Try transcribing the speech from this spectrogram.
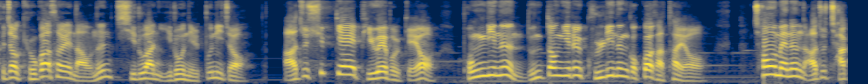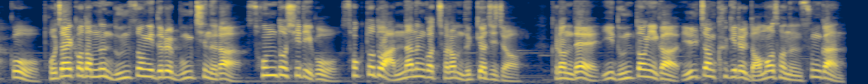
그저 교과서에 나오는 지루한 이론일 뿐이죠. 아주 쉽게 비유해 볼게요. 복리는 눈덩이를 굴리는 것과 같아요. 처음에는 아주 작고 보잘것없는 눈송이들을 뭉치느라 손도 시리고 속도도 안 나는 것처럼 느껴지죠. 그런데 이 눈덩이가 일정 크기를 넘어서는 순간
